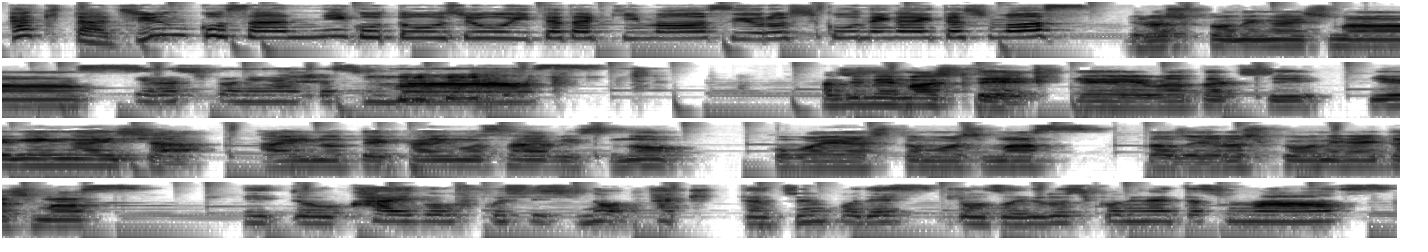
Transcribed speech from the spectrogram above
滝田純子さんにご登場いただきます。よろしくお願いいたします。よろしくお願いします。よろしくお願いいたします。はじめまして、えー私、有限会社愛の手介護サービスの小林と申します。どうぞよろしくお願いいたします。えっと、介護福祉士の滝田純子です。どうぞよろしくお願いいたします。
